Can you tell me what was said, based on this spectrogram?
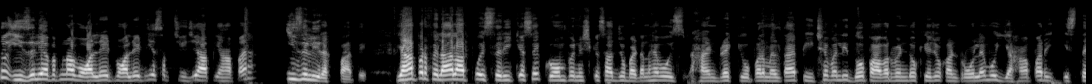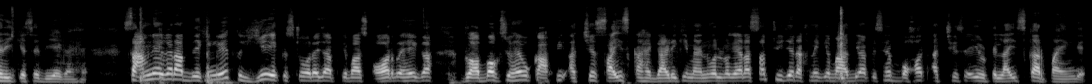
तो इजिली आप अपना वॉलेट वॉलेट ये सब चीज़ें आप यहाँ पर इजिली रख पाते। यहाँ पर फ़िलहाल आपको इस तरीके से क्रोम फिनिश के साथ जो बटन है, वो इस हैंड ब्रेक के ऊपर मिलता है। पीछे वाली दो पावर विंडो के जो कंट्रोल है, वो यहाँ पर इस तरीके से दिए गए हैं। सामने अगर आप देखेंगे तो ये एक स्टोरेज आपके पास और रहेगा। ग्लॉब बॉक्स जो है, वो काफ़ी अच्छे साइज़ का है। गाड़ी की मैनुअल वगैरह सब चीज़ें रखने के बाद भी आप इसे बहुत अच्छे से यूटिलाइज कर पाएँगे।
